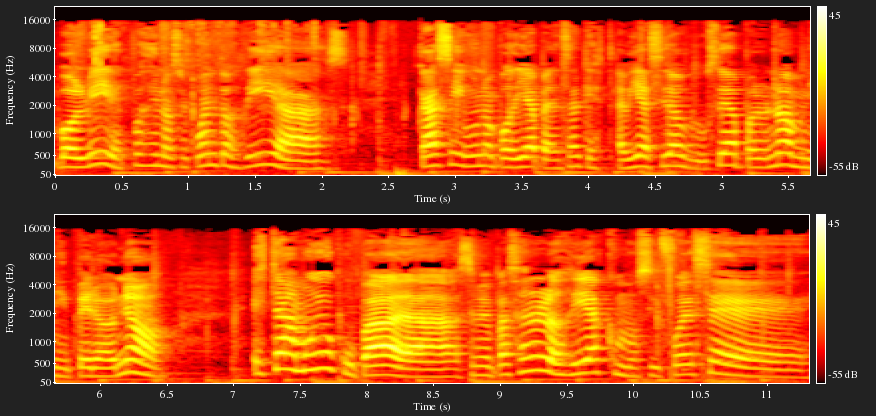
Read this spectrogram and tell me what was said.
Volví después de no sé cuántos días. Casi uno podía pensar que había sido abducida por un ovni, pero no. Estaba muy ocupada. Se me pasaron los días como si fuese...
